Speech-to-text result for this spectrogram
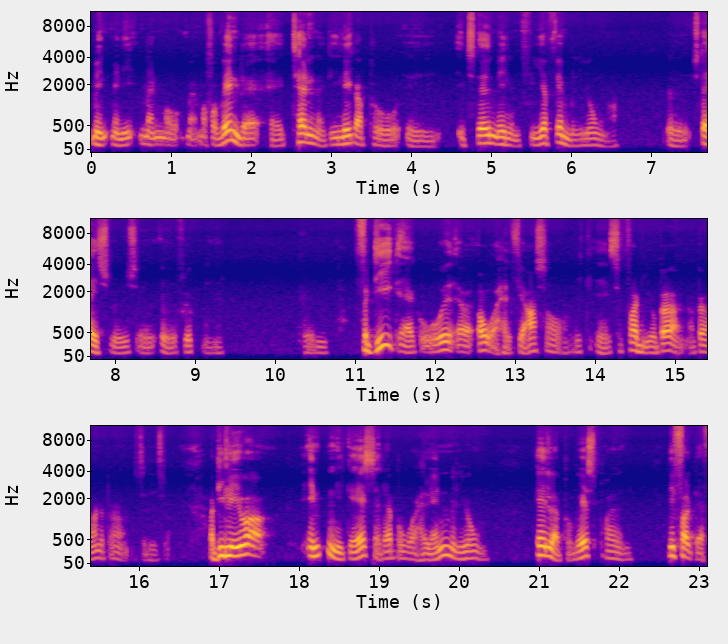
men, men man, må, man må forvente, at tallene de ligger på øh, et sted mellem 4-5 millioner øh, statsløse øh, flygtninge. Øh, fordi der er gået øh, over 70 år, ikke? Øh, så får de jo børn og børnebørn. Så det så. Og de lever enten i Gaza, der bor halvanden million, eller på Vestbreden. Det er folk, der er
